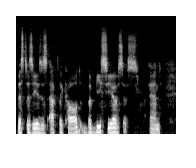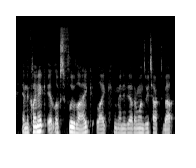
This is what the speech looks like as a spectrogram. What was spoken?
This disease is aptly called babesiosis. And in the clinic, it looks flu like, like many of the other ones we talked about.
